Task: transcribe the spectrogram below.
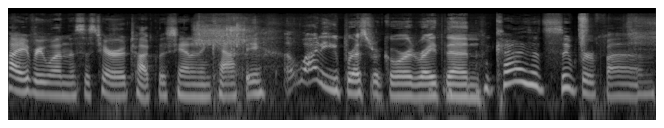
Hi, everyone. This is Terror Talk with Shannon and Kathy. Why do you press record right then? Because it's super fun.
